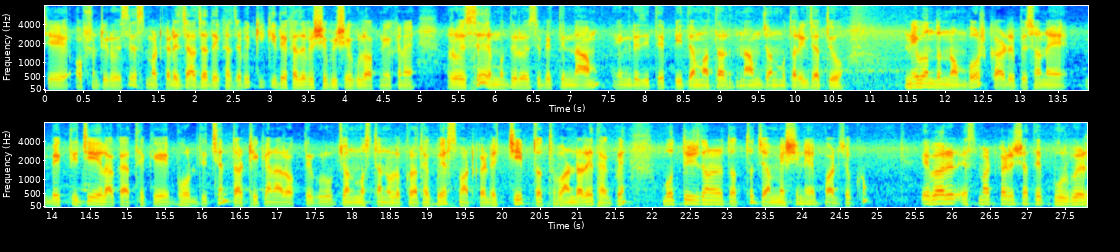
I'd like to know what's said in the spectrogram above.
যে অপশনটি রয়েছে স্মার্ট কার্ডে যা যা দেখা যাবে, কি কি দেখা যাবে সে বিষয়গুলো আপনি এখানে রয়েছে। এর মধ্যে রয়েছে ব্যক্তির নাম, ইংরেজিতে পিতা মাতার নাম, জন্ম তারিখ, জাতীয় নিবন্ধন নম্বর, কার্ডের পেছনে ব্যক্তি যে এলাকা থেকে ভোট দিচ্ছেন তার ঠিকানা, রক্তের গ্রুপ, জন্মস্থান উল্লেখ করা থাকবে, স্মার্ট কার্ডের চিপ, তথ্য ভাণ্ডারে থাকবে, বত্রিশ ধরনের তথ্য যা মেশিনে পাঠযোগ্য। এবারের স্মার্ট কার্ডের সাথে পূর্বের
